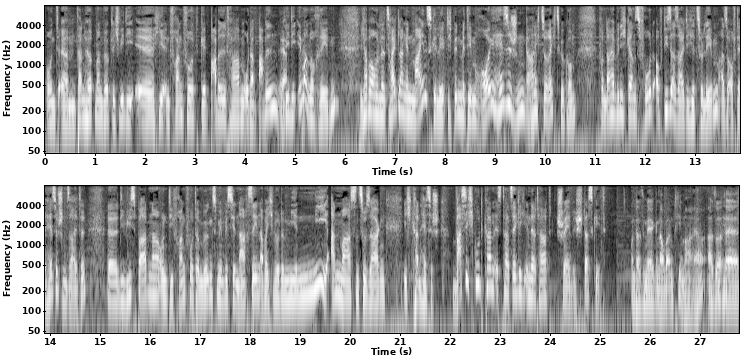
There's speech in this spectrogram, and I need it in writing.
Und ähm, dann hört man wirklich, wie die äh, hier in Frankfurt gebabbelt haben oder babbeln, ja, wie die immer ja. noch reden. Ich habe auch eine Zeit lang in Mainz gelebt. Ich bin mit dem Roy Hessischen gar ja. nicht zurechtgekommen. Von daher bin ich ganz froh, auf dieser Seite hier zu leben, also auf der hessischen Seite. Äh, die Wiesbadener und die Frankfurter mögen es mir ein bisschen nachsehen, aber ich würde mir nie anmaßen zu sagen, ich kann Hessisch. Was ich gut kann, ist tatsächlich in der Tat Schwäbisch. Das geht. Und da sind wir ja genau beim Thema, ja. Also Mhm. äh,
